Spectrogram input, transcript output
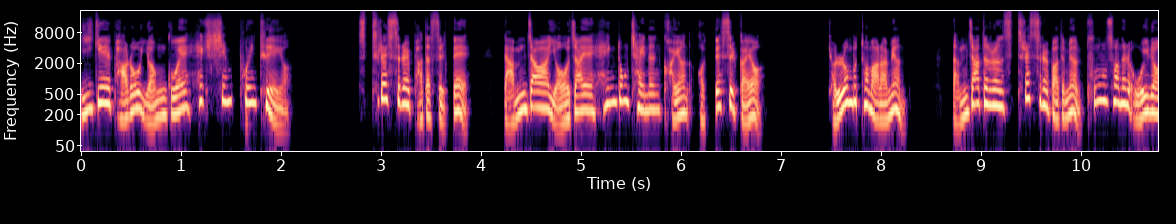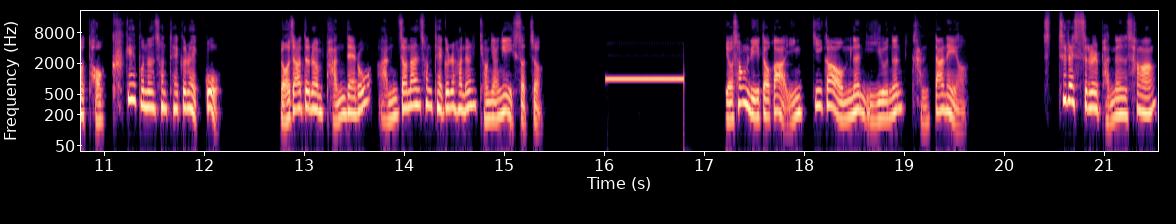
이게 바로 연구의 핵심 포인트예요. 스트레스를 받았을 때 남자와 여자의 행동 차이는 과연 어땠을까요? 결론부터 말하면 남자들은 스트레스를 받으면 풍선을 오히려 더 크게 부는 선택을 했고 여자들은 반대로 안전한 선택을 하는 경향이 있었죠. 여성 리더가 인기가 없는 이유는 간단해요. 스트레스를 받는 상황,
